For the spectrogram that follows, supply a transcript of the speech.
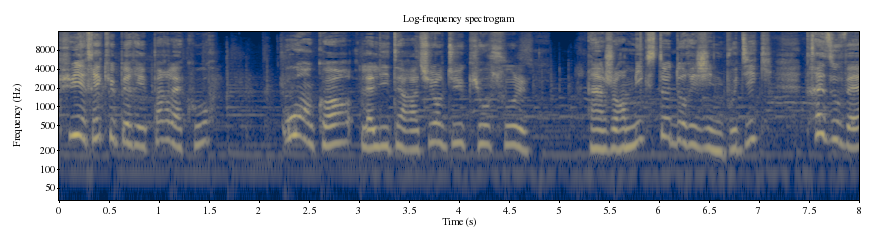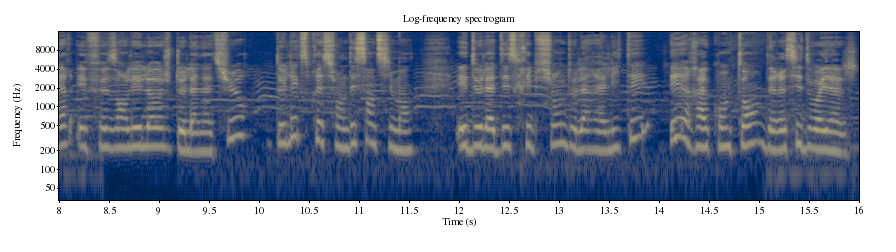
puis récupéré par la cour, ou encore la littérature du Kyosul, un genre mixte d'origine bouddhique, très ouvert et faisant l'éloge de la nature, de l'expression des sentiments et de la description de la réalité et racontant des récits de voyage.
